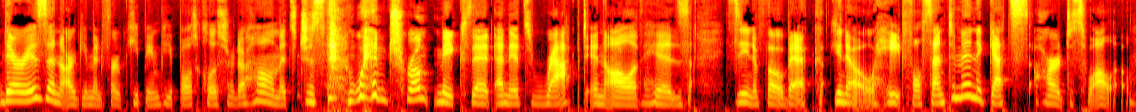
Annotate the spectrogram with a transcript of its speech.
there is an argument for keeping people closer to home. It's just that when Trump makes it and it's wrapped in all of his xenophobic, you know, hateful sentiment, it gets hard to swallow.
